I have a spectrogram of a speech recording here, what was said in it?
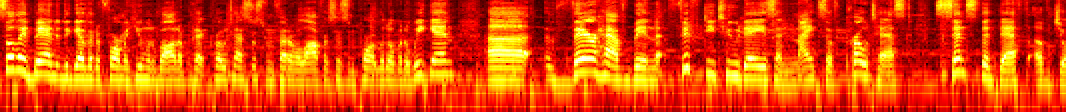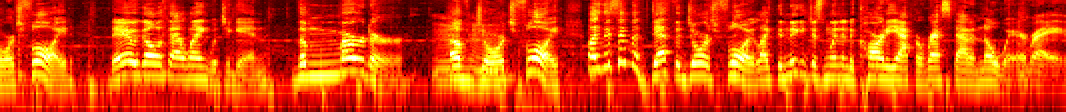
so they banded together to form a human wall to protect protesters from federal officers in Portland over the weekend. Uh, there have been 52 days and nights of protest since the death of George Floyd. There we go with that language again. The murder of George Floyd. Like they said the death of George Floyd, like the nigga just went into cardiac arrest out of nowhere. Right.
